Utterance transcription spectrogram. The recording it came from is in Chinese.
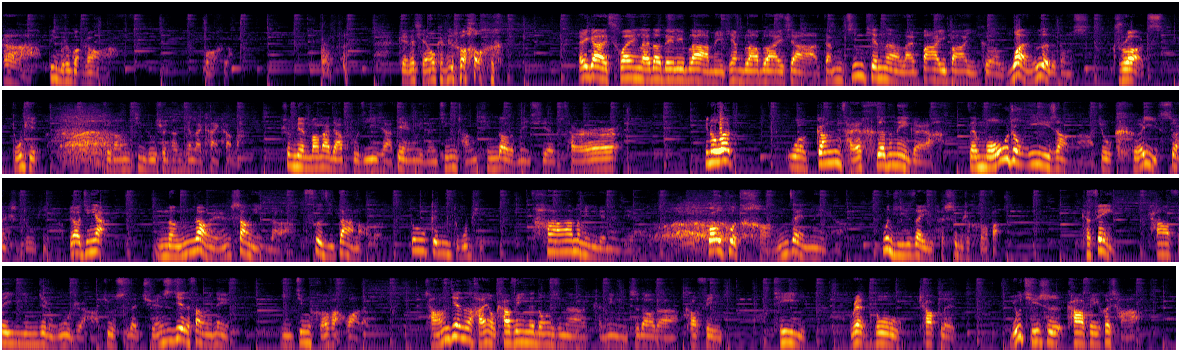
啊，并不是广告啊，不好喝。给了钱我肯定说好喝。Hey guys，欢迎来到 Daily Blah，每天 blah blah 一下。咱们今天呢来扒一扒一个万恶的东西，drugs，毒品，就当禁毒宣传片来看一看吧。顺便帮大家普及一下电影里面经常听到的那些词儿。You know what？我刚才喝的那个呀，在某种意义上，就可以算是毒品啊！不要惊讶，能让人上瘾的啊、刺激大脑的，都跟毒品差那么一点点边，包括糖在内啊。问题就在于它是不是合法。caffeine，咖啡因这种物质哈，就是在全世界的范围内已经合法化的。常见的含有咖啡因的东西呢，肯定你知道的，coffee。Tea, Red Bull, chocolate，尤其是咖啡和茶，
